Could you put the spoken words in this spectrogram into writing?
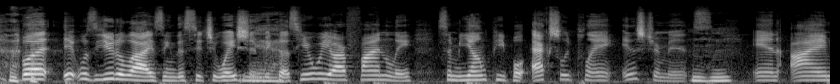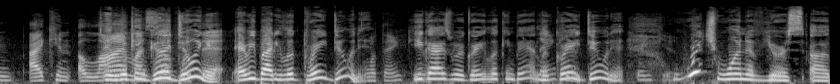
but it was utilizing the situation Yeah. because here we are finally some young people actually playing instruments, and I'm I can align and looking good doing it. Everybody looked great doing it. Well, thank You you. guys were a great looking band. Thank looked great you. doing it. Thank you. Which one of your uh,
